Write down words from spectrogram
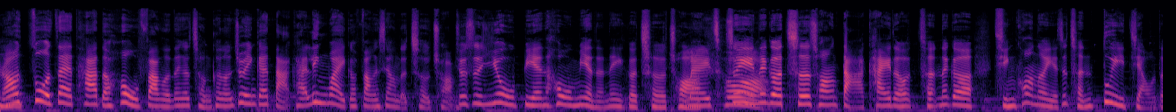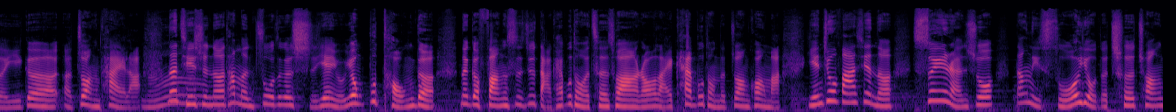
然后坐在他的后方的那个乘客呢，就应该打开另外一个方向的车窗，就是右边后面的那个车窗。没错，所以那个车窗打开的成那个情况呢，也是成对角的一个呃状态啦。那其实呢，他们做这个实验有用不同的那个方式，就打开不同的车窗，然后来看不同的状况嘛。研究发现呢，虽然说当你所有的车窗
